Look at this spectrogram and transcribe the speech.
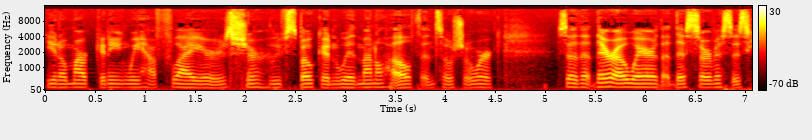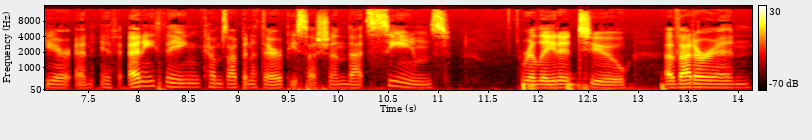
you know, marketing. We have flyers. Sure. We've spoken with mental health and social work so that they're aware that this service is here. And if anything comes up in a therapy session that seems related to a veteran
